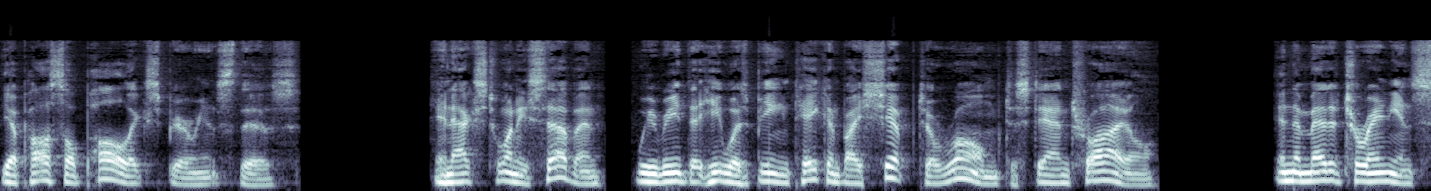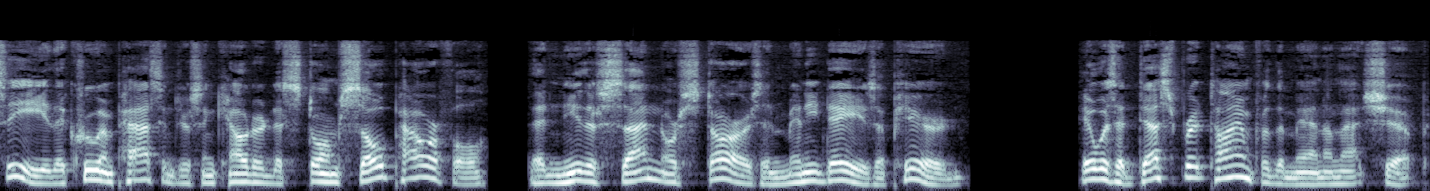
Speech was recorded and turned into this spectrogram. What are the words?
The Apostle Paul experienced this. In Acts 27, we read that he was being taken by ship to Rome to stand trial. In the Mediterranean Sea, the crew and passengers encountered a storm so powerful that neither sun nor stars in many days appeared. It was a desperate time for the men on that ship.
